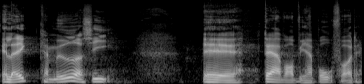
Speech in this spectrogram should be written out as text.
eller ikke kan møde os i, øh, der hvor vi har brug for det.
